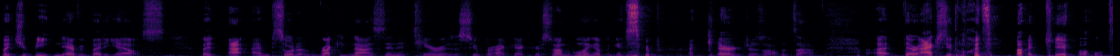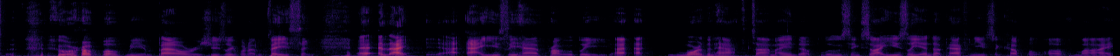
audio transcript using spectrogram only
but you're beating everybody else. But I, am sort of recognized in the tier as a super high character, so I'm going up against super characters all the time. Uh, they're actually the ones I killed who are above me in power. Is usually what I'm facing, and I I, I usually have probably I, I, more than half the time I end up losing. So I usually end up having to use a couple of my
